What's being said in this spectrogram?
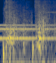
Thank you.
